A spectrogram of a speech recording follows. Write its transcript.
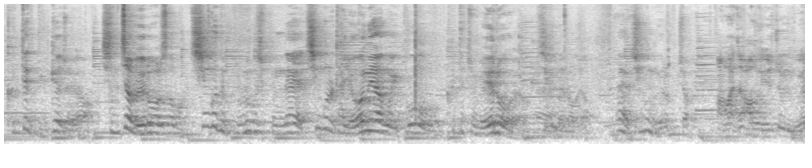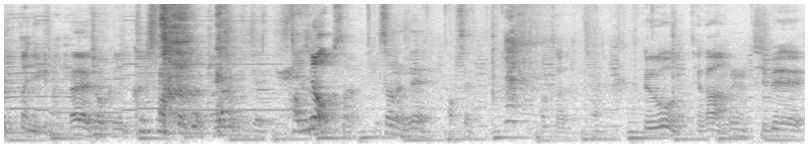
그때 느껴져요 진짜 외로워서 막 친구들 부르고 싶은데 친구를 다 연애하고 있고 그때 좀 외로워요 지금 외로워요? 네 지금 외롭죠 아 맞아. 아 요즘 외롭다는 얘기 많이. 해. 네저 그 크리스마스 때부터 계속 썸녀 없어요. 있었는데 없어요 없어요. 그리고 제가 음. 집에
